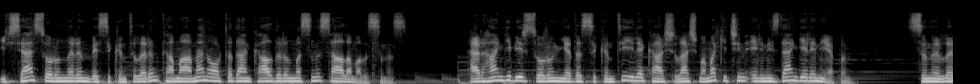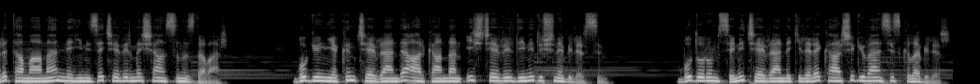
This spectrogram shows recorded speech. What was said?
İçsel sorunların ve sıkıntıların tamamen ortadan kaldırılmasını sağlamalısınız. Herhangi bir sorun ya da sıkıntı ile karşılaşmamak için elinizden geleni yapın. Sınırları tamamen lehinize çevirme şansınız da var. Bugün yakın çevrende arkandan iş çevrildiğini düşünebilirsin. Bu durum seni çevrendekilere karşı güvensiz kılabilir.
